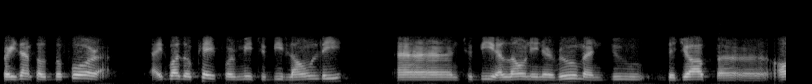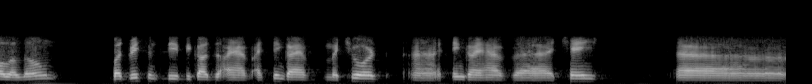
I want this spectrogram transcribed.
for example, before it was okay for me to be lonely and to be alone in a room and do the job uh, all alone. But recently, because I have, I think I have matured. Uh, I think I have uh, changed, uh,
